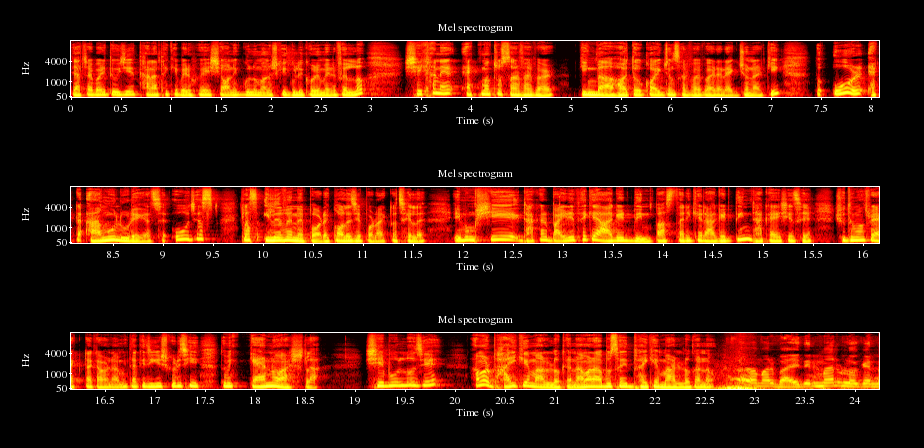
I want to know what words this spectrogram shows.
যাত্রাবাড়িতে ওই যে থানা থেকে বের হয়ে এসে অনেকগুলো মানুষকে গুলি করে মেরে ফেলল। সেখানে একমাত্র সার্ভাইভার কিংবা হয়তো কয়েকজন সার্ভাইভারের একজন আর কি, তো ওর একটা আঙুল উড়ে গেছে। ও জাস্ট ক্লাস ইলেভেনে পড়ে কলেজে পড়া একটা ছেলে। এবং সে ঢাকার বাইরে থেকে আগের দিন, পাঁচ তারিখের আগের দিন ঢাকায় এসেছে। শুধুমাত্র একটা কারণে। আমি তাকে জিজ্ঞেস করেছি, তুমি কেন আসলা? সে বলল যে আমার ভাইকে মারলো কেন? আমার আবু সাইদ ভাইকে মারলো কেন? আমার ভাইদের মারলো কেন?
